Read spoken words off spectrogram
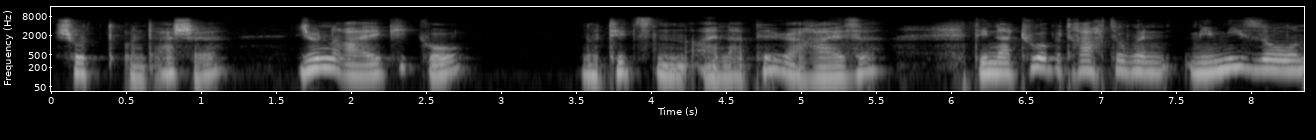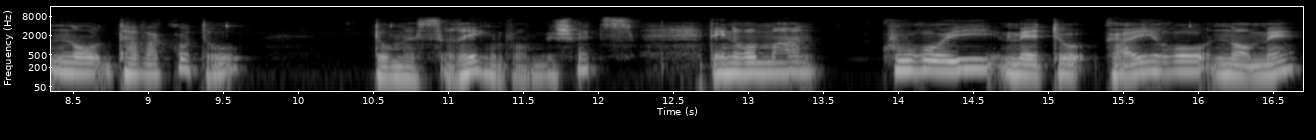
Schutt und Asche, Yunrai Kiko, Notizen einer Pilgerreise, die Naturbetrachtungen Mimiso no Tawakoto, dummes Regenwurmgeschwätz, den Roman Kuroi Meto Kairo no Me,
